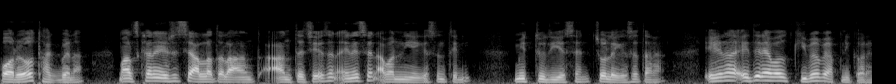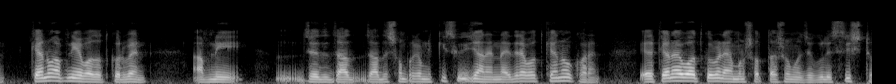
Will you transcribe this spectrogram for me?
পরেও থাকবে না। মাঝখানে এসেছে, আল্লাহ তালা আনতে চেয়েছেন, এনেছেন, আবার নিয়ে গেছেন তিনি। মৃত্যু দিয়েছেন, চলে গেছে তারা। এরা এদের আবাদত কীভাবে আপনি করেন? কেন আপনি আবাদত করবেন? আপনি যাদের সম্পর্কে আপনি কিছুই জানেন না, এদের আবাদ কেন করেন? এর কেন আবাদ করবেন? এমন সত্তা সময় যেগুলি সৃষ্ট।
